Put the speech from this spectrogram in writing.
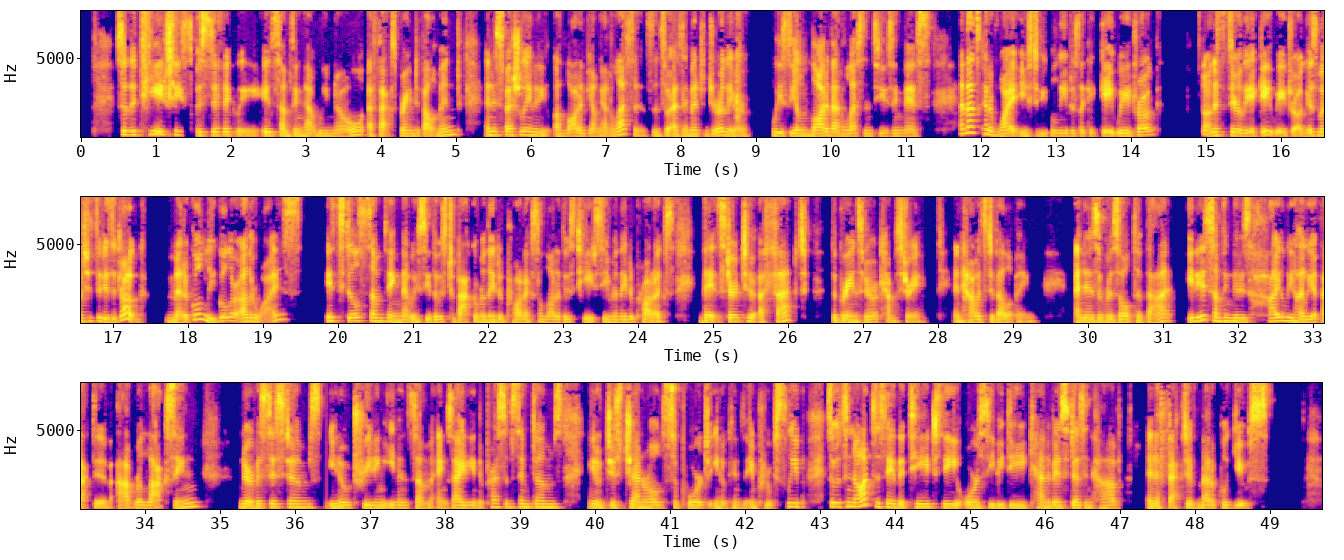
So the THC specifically is something that we know affects brain development and especially in a, lot of young adolescents. And so as I mentioned earlier, we see a lot of adolescents using this. And that's kind of why it used to be believed as like a gateway drug. It's not necessarily a gateway drug as much as it is a drug, medical, legal, or otherwise. It's still something that we see those tobacco related products, a lot of those THC related products that start to affect the brain's neurochemistry and how it's developing. And as a result of that, it is something that is highly, highly effective at relaxing nervous systems, you know, treating even some anxiety and depressive symptoms, you know, just general support, you know, can improve sleep. So it's not to say that THC or CBD cannabis doesn't have an effective medical use,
